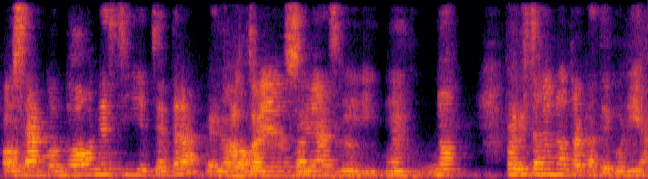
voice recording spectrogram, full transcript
o sea, condones sí, etcétera, pero no, toallas sí, no, porque están en otra categoría.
